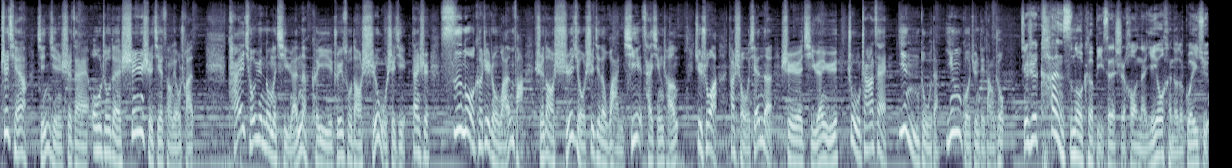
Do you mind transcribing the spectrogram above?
之前啊仅仅是在欧洲的绅士阶层流传。台球运动的起源呢可以追溯到十五世纪，但是斯诺克这种玩法直到十九世纪的晚期才形成。据说啊它首先呢是起源于驻扎在印度的英国军队当中。其实看斯诺克比赛的时候呢，也有很多的规矩，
